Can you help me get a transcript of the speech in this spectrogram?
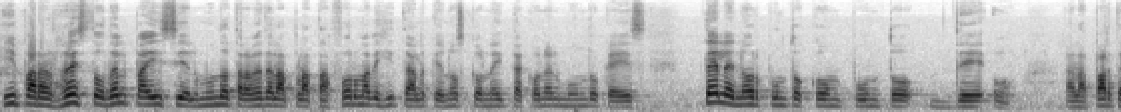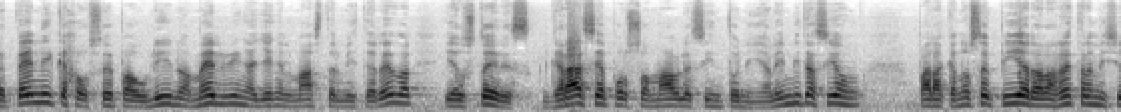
Y para el resto del país y el mundo a través de la plataforma digital que nos conecta con el mundo que es telenor.com.do a la parte técnica, José Paulino, a Melvin, allá en el Master Mr. Edward, y a ustedes, gracias por su amable sintonía. La invitación para que no se pierda la retransmisión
